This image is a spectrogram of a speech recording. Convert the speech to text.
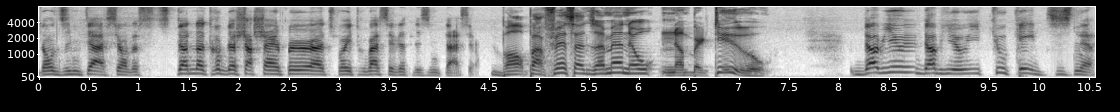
d'autres imitations. là. Si tu donnes le trouble de chercher un peu, euh, tu vas y trouver assez vite les imitations. Bon, parfait. Ça nous amène au number two. WWE 2K19.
